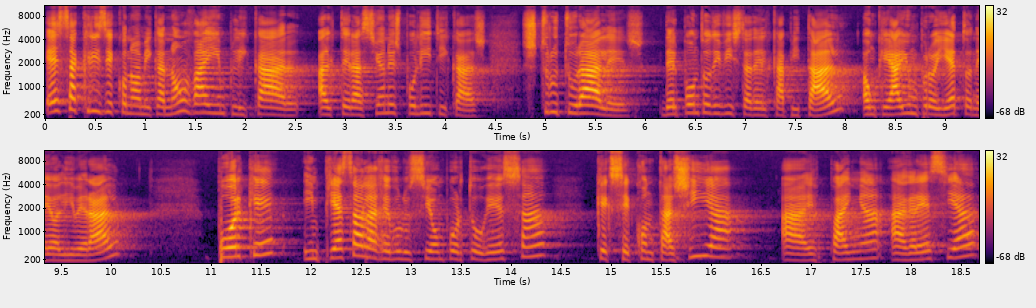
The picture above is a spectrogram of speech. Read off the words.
Esa crisis económica no va a implicar alteraciones políticas estructurales del punto de vista del capital, aunque hay un proyecto neoliberal, porque empieza la revolución portuguesa que se contagia a España, a Grecia,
